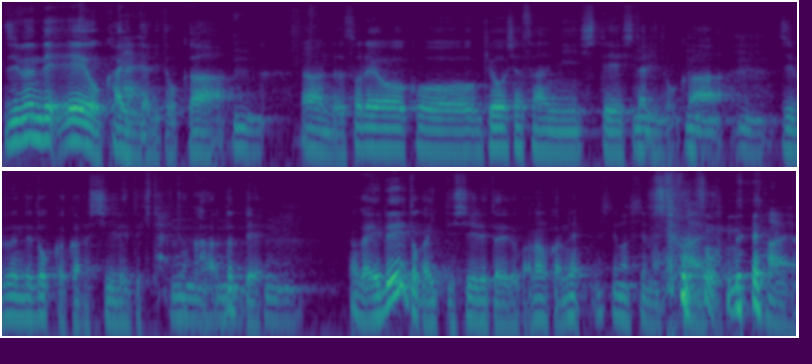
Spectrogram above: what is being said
自分で絵を描いたりとか、なんだそれをこう業者さんに指定したりとか、自分でどっかから仕入れてきたりとか、だってなんか LA とか行って仕入れたりとかなんかね。してますしてますしてま すもんね。はい、はい。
